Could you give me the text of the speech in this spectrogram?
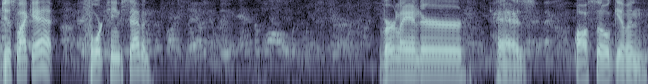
Just like that. 14-7. Verlander has also given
